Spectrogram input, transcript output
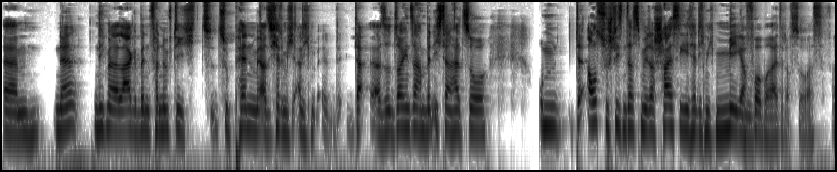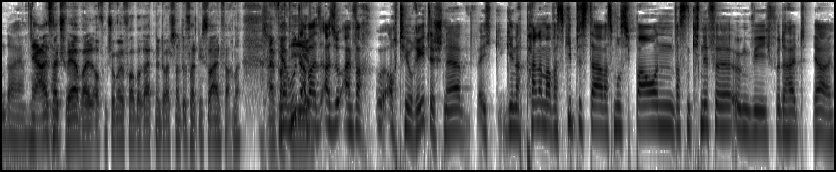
ähm, ne, nicht mehr in der Lage bin, vernünftig zu, zu pennen. Also ich hätte mich eigentlich, äh, da, also in solchen Sachen bin ich dann halt so, um auszuschließen, dass es mir da scheiße geht, hätte ich mich mega Mhm. vorbereitet auf sowas. Von daher. Ja, ist halt schwer, weil auf den Dschungel vorbereiten in Deutschland ist halt nicht so einfach, ne? Einfach Ja gut, aber also einfach auch theoretisch, ne? Ich gehe nach Panama, was gibt es da, was muss ich bauen, was sind Kniffe irgendwie, ich würde halt, ja,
